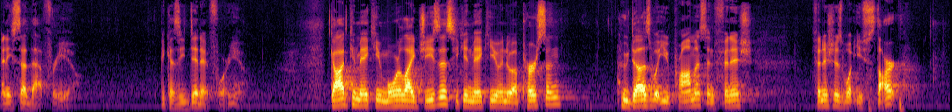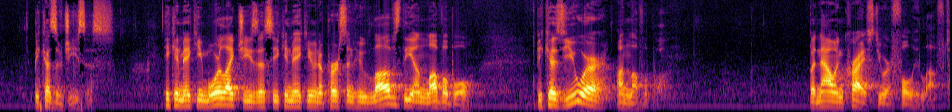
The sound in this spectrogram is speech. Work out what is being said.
And he said that for you because he did it for you. God can make you more like Jesus. He can make you into a person who does what you promise and finish finishes what you start because of Jesus. He can make you more like Jesus. He can make you in a person who loves the unlovable because you were unlovable. But now in Christ, you are fully loved.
